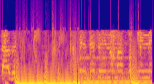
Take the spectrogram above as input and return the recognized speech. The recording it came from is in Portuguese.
2000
